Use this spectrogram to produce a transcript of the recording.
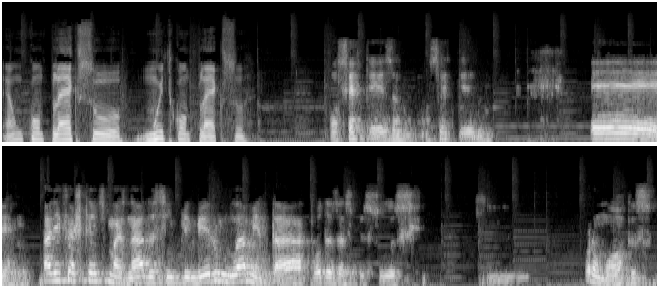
é um complexo, muito complexo. Com certeza, com certeza. É, Arif, acho que antes de mais nada, assim, primeiro lamentar todas as pessoas que foram mortas.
